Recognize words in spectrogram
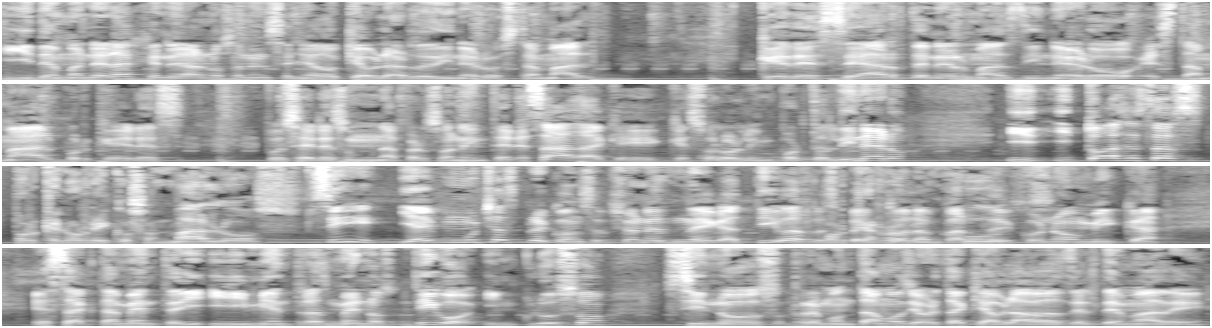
Y de manera general nos han enseñado que hablar de dinero está mal, que desear tener más dinero está mal porque eres pues eres una persona interesada que, solo le importa el dinero. Y, todas estas porque los ricos son malos. Sí y hay muchas preconcepciones negativas respecto a la parte económica exactamente y, mientras menos digo incluso si nos remontamos y ahorita que hablabas del tema de,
